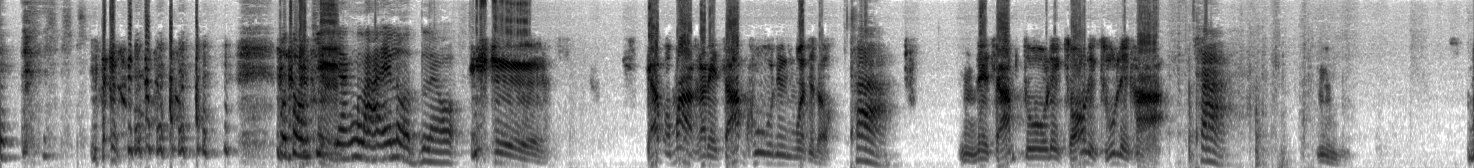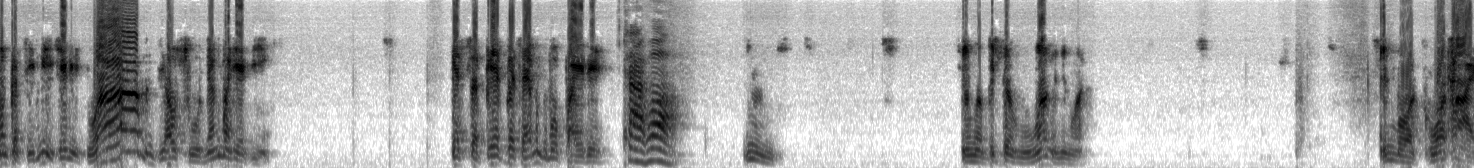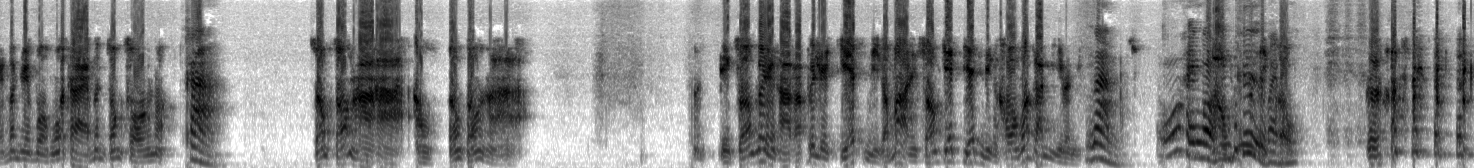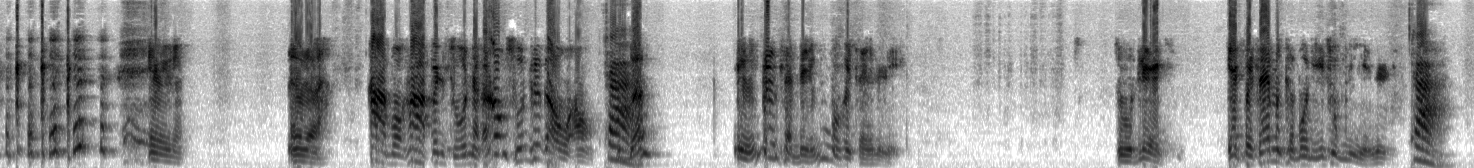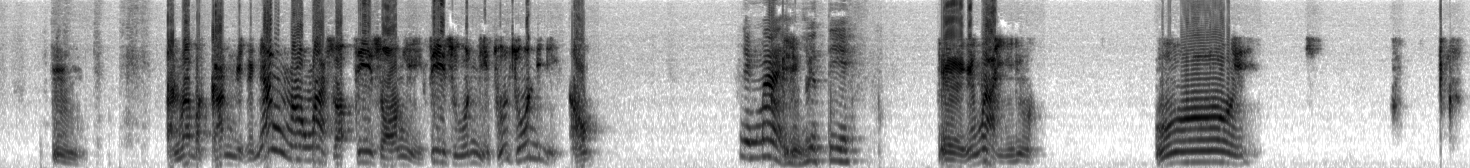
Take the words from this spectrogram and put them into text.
บ่ต้องคิดหยังหลายโลดแล้ว เออจับออกมาก็ได้สามคู่หนึงว่าซะดอกค่ะ อืมได้สามตัวเลขสองเลขศูนย์เลขห้า ค่ะ อืมมันก็สิมีแค่นี้ตัวมันสิเอาสูตรหยังมาเฮ็ดอีก เฮ็ดสเปซไปแท้มันก็บ่ไปเด้ค่ะพ่อ อืมยังว่าเป็นตัวหัวกันยังว่าเป็นบอดหัวถ่ายมันยังบอกหัวถ่ายมันสองสองเนาะค่ะสองสองหาหาเอาสองสองหาเด็กสองก็เลยหากับไปเลยเจ็ดนี่ก็มานี่สองเจ็ดเจ็ดนี่ก็เขามากันอีกแล้วนี่นั่นโอ้ให้งอกมันคือบัดนี้เออเออเออละ ห้าบอกห้าเป็นศูนย์น่ะก็ลงศูนย์คือเก่าเอาค่ะเบิ้งเออเป็นสันเด็กมันบ่ไปใส่เลยสูตรเลขเอ็ดไปใช้มันก็บ่ดีซุ่มนี่นี่ค่ะ อืมอันว่าบักกันนี่ก็ยังเอามาสอบที่สองนี่ที่ศูนย์นี่ศูนย์ศูนย์นี่เอายังมาอีกอยู่ตีเออยังว่าอีกอยู่โอ้ย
